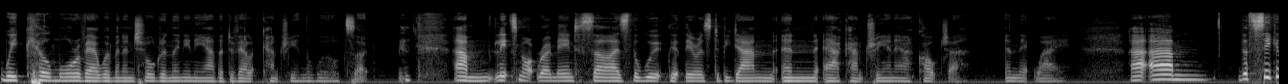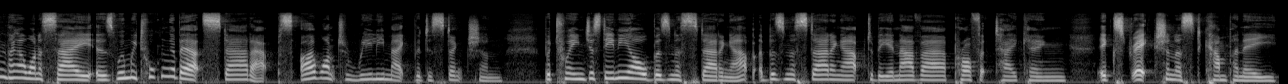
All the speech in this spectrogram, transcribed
we kill more of our women and children than any other developed country in the world. So um, let's not romanticise the work that there is to be done in our country and our culture in that way. Uh, um, the second thing I want to say is when we're talking about startups, I want to really make the distinction between just any old business starting up, a business starting up to be another profit taking, extractionist company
